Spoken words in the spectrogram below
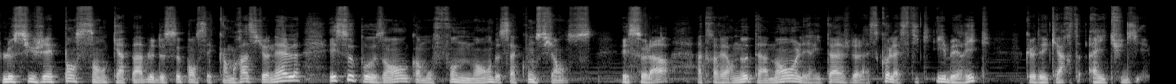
le sujet pensant capable de se penser comme rationnel et se posant comme au fondement de sa conscience, et cela à travers notamment l'héritage de la scolastique ibérique que Descartes a étudié.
